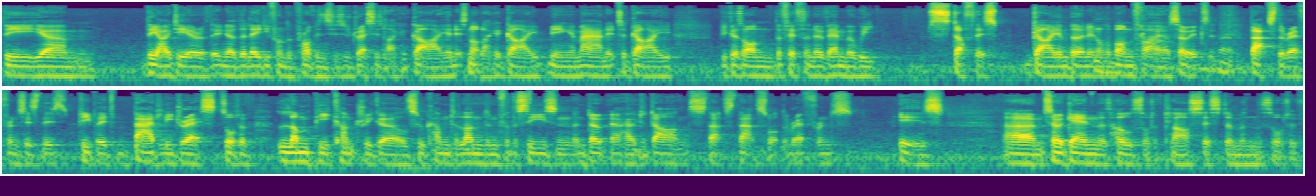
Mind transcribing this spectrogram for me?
the um, the idea of the, you know the lady from the provinces who dresses like a guy, and it's not like a guy being a man; it's a guy because on the fifth of November we stuff this guy and burn it on a bonfire. So it's that's the reference. Is these people? It's badly dressed, sort of lumpy country girls who come to London for the season and don't know how to dance. That's that's what the reference is. Um, so again, the whole sort of class system and the sort of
